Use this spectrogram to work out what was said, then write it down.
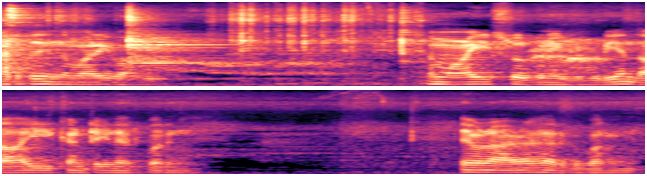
அடுத்தது இந்த மாதிரி வாங்கி நம்ம ஆயில் ஸ்டோர் பண்ணியிருக்கக்கூடிய அந்த ஆயில் கண்டெய்னர் பாருங்கள் எவ்வளோ அழகாக இருக்குது பாருங்கள்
